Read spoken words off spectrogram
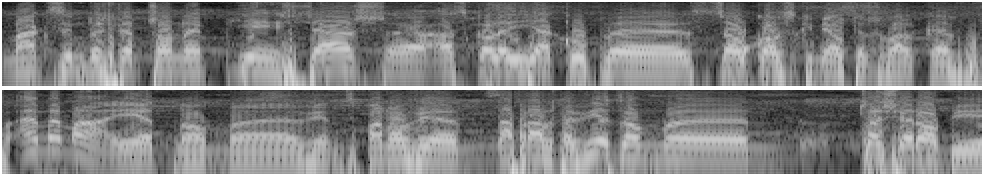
Maksym doświadczony pięściarz, e, a z kolei Jakub e, Strzałkowski miał też walkę w MMA jedną, e, więc panowie naprawdę wiedzą, co się robi,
